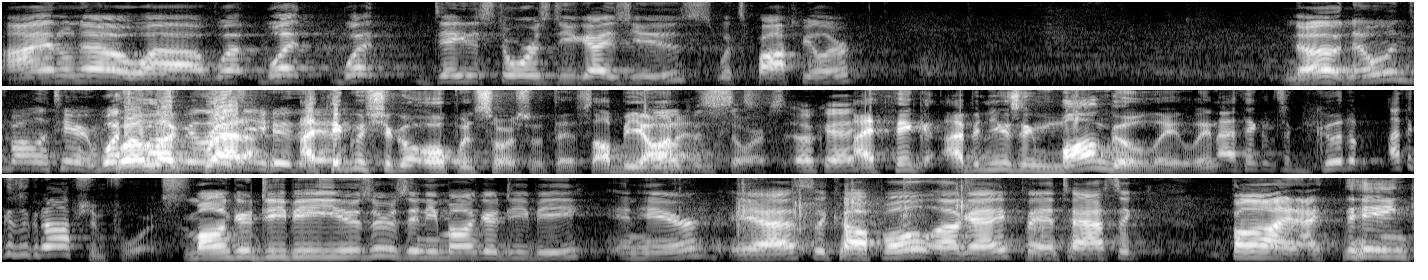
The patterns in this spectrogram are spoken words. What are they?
I don't know. Uh, what what what data stores do you guys use? What's popular? No, no one's volunteering. What's well, look, Brad, I think we should go open source with this. I'll be honest. Open source, okay. I think I've been using Mongo lately, and I think it's a good. I think it's a good option for us. MongoDB users? Any MongoDB in here? Yes, a couple. Okay, fantastic. Fine. I think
